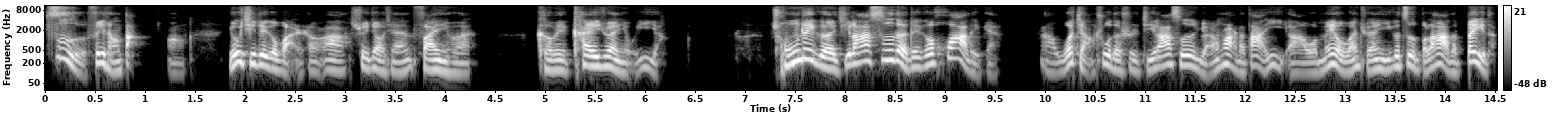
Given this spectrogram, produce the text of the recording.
字非常大啊，尤其这个晚上啊睡觉前翻一翻，可谓开卷有益呀。从这个吉拉斯的这个话里边啊，我讲述的是吉拉斯原话的大意啊，我没有完全一个字不落的背它。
